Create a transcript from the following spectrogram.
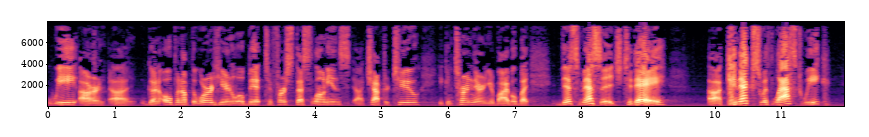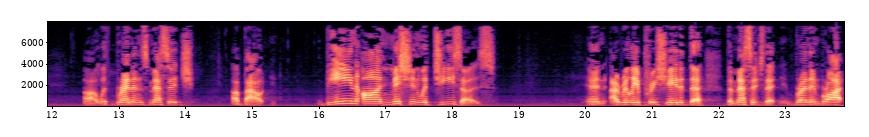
we are uh, going to open up the Word here in a little bit to 1 Thessalonians uh, chapter 2. You can turn there in your Bible. But this message today uh, connects with last week, uh, with Brennan's message about being on mission with Jesus. And I really appreciated the, the message that Brennan brought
